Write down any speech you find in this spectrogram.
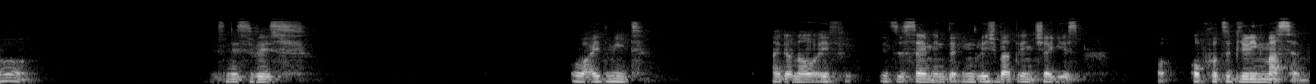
Oh. Business with white meat. I don't know if it's the same in the English, but in Czech is obchod s bílým masem.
